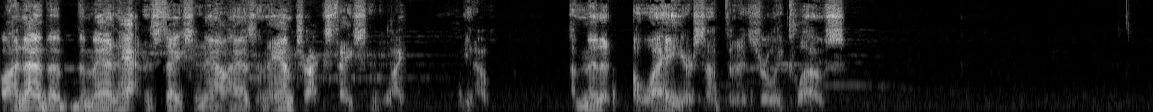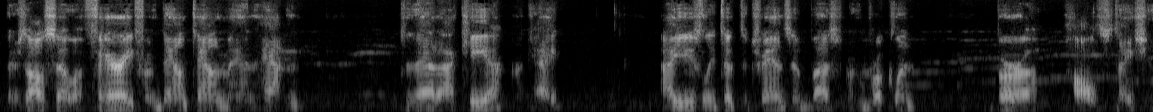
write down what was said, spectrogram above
Well, I know the, the Manhattan station now has an Amtrak station, like, you know, a minute away or something. It's really close. There's also a ferry from downtown Manhattan to that IKEA. Okay. I usually took the transit bus from Brooklyn Borough Hall Station.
